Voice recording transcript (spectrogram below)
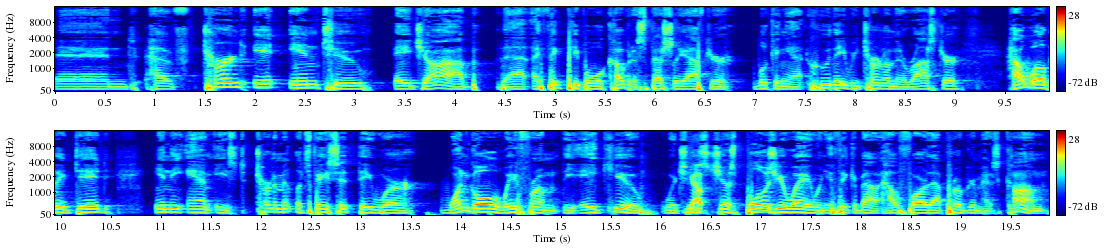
and have turned it into a job that I think people will covet, especially after looking at who they return on their roster, how well they did in the AM East tournament. Let's face it, they were one goal away from the AQ, which Yep. is just blows you away when you think about how far that program has come.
